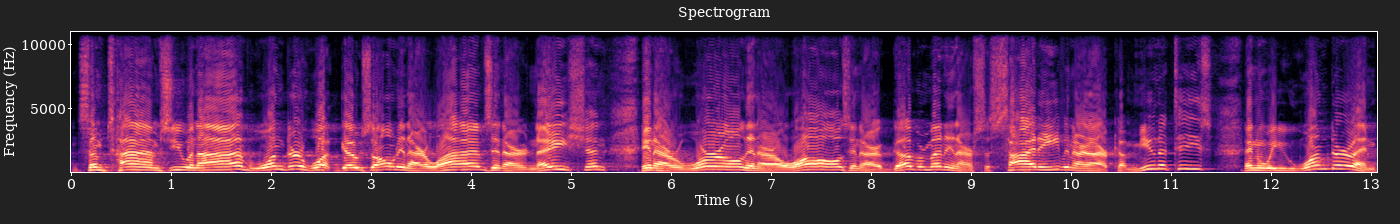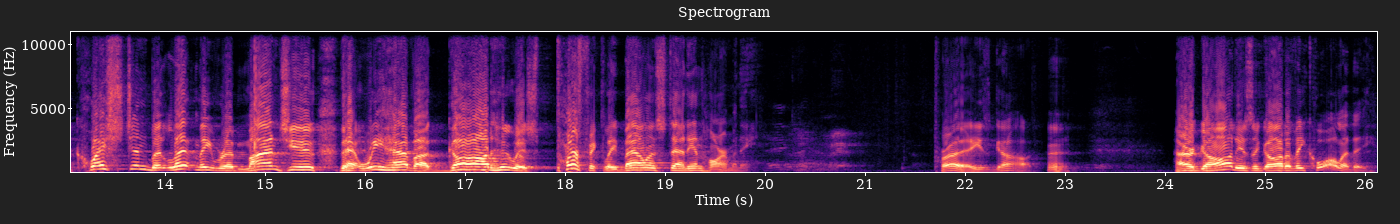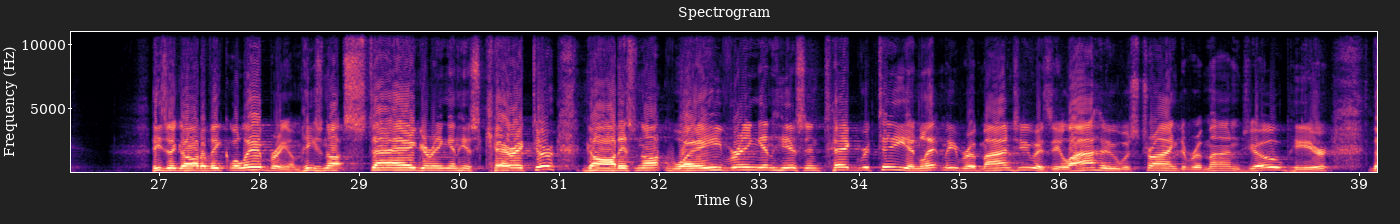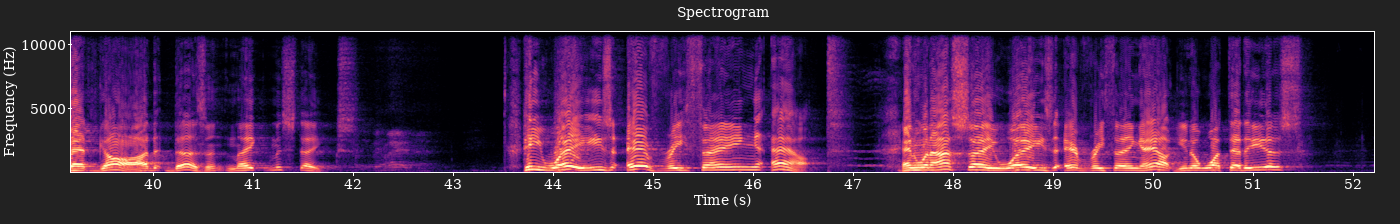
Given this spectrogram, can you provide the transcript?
And sometimes you and I wonder what goes on in our lives, in our nation, in our world, in our laws, in our government, in our society, even in our communities. And we wonder and question, but let me remind you that we have a God who is perfectly balanced and in harmony. Amen. Praise God. Our God is a God of equality. He's a God of equilibrium. He's not staggering in his character. God is not wavering in his integrity. And let me remind you, as Elihu was trying to remind Job here, that God doesn't make mistakes. He weighs everything out. And when I say weighs everything out, you know what that is?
